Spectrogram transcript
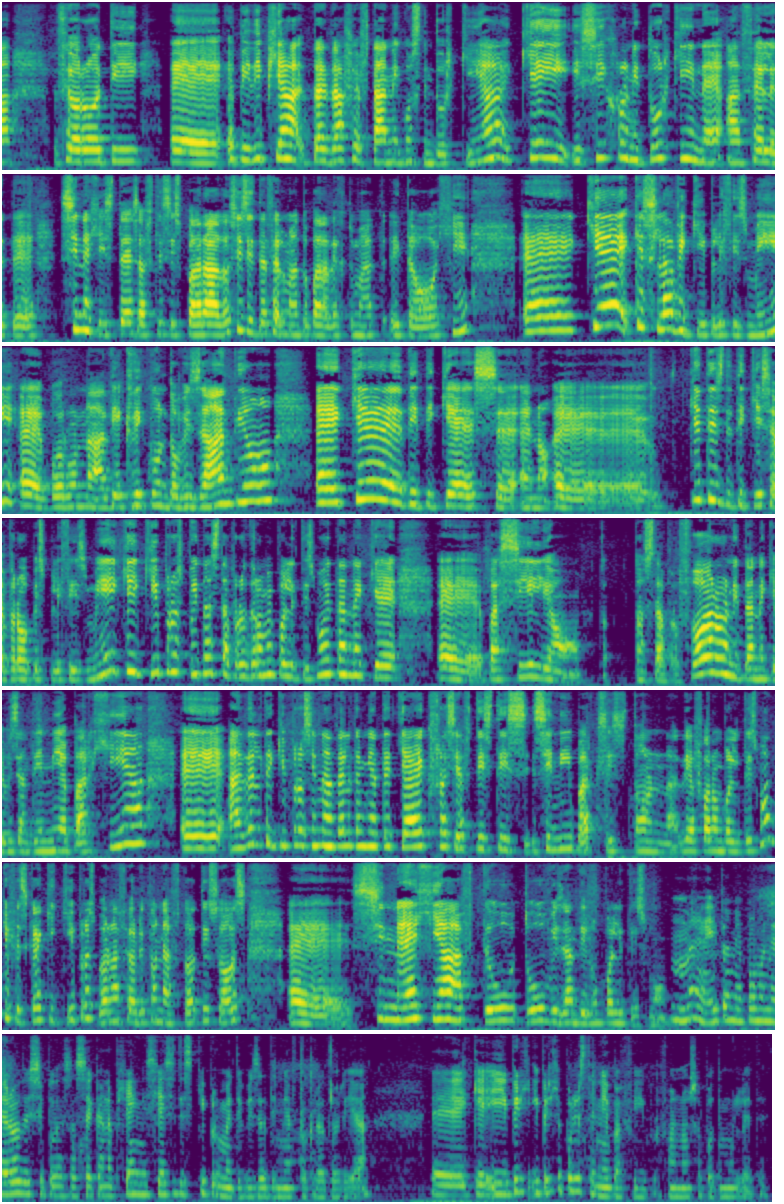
θεωρώ ότι ε, επειδή πια τα εδάφια αυτά ανήκουν στην Τουρκία και οι, οι σύγχρονοι Τούρκοι είναι, αν θέλετε, συνεχιστές αυτής της παράδοσης, είτε θέλουμε να το παραδεχτούμε είτε όχι, ε, και, και σλαβικοί πληθυσμοί ε, μπορούν να διεκδικούν το Βυζάντιο ε, και δυτικές και της Δυτικής Ευρώπης πληθυσμοί. Και η Κύπρος που ήταν σταυροδρόμι πολιτισμού ήταν και βασίλειο των Σταυροφόρων, ήταν και Βυζαντινή επαρχία. Ε, αν θέλετε, Κύπρος είναι αν θέλετε, μια τέτοια έκφραση αυτής της συνύπαρξης των διαφόρων πολιτισμών και φυσικά και η Κύπρος μπορεί να θεωρεί τον εαυτό της ως ε, συνέχεια αυτού του Βυζαντινού πολιτισμού. Ναι, ήταν η επόμενη ερώτηση που θα σας έκανα. Ποια είναι η σχέση της Κύπρου με τη Βυζαντινή Αυτοκρατορία; Ε, και υπήρχε, υπήρχε πολύ στενή επαφή προφανώς από ό,τι μου λέτε.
